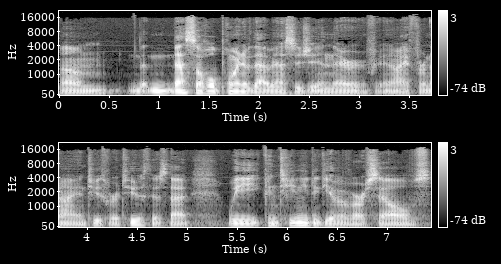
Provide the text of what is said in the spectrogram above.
Um, that's the whole point of that message in there eye for an eye and tooth for a tooth is that we continue to give of ourselves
